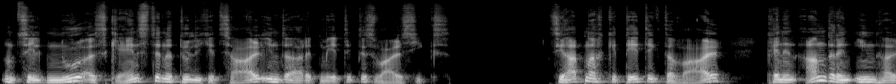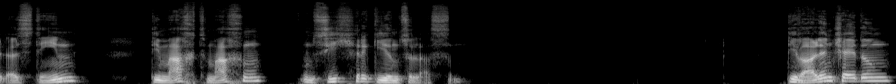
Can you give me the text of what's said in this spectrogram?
und zählt nur als kleinste natürliche Zahl in der Arithmetik des Wahlsiegs. Sie hat nach getätigter Wahl keinen anderen Inhalt als den, die Macht machen und sich regieren zu lassen. Die Wahlentscheidung,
